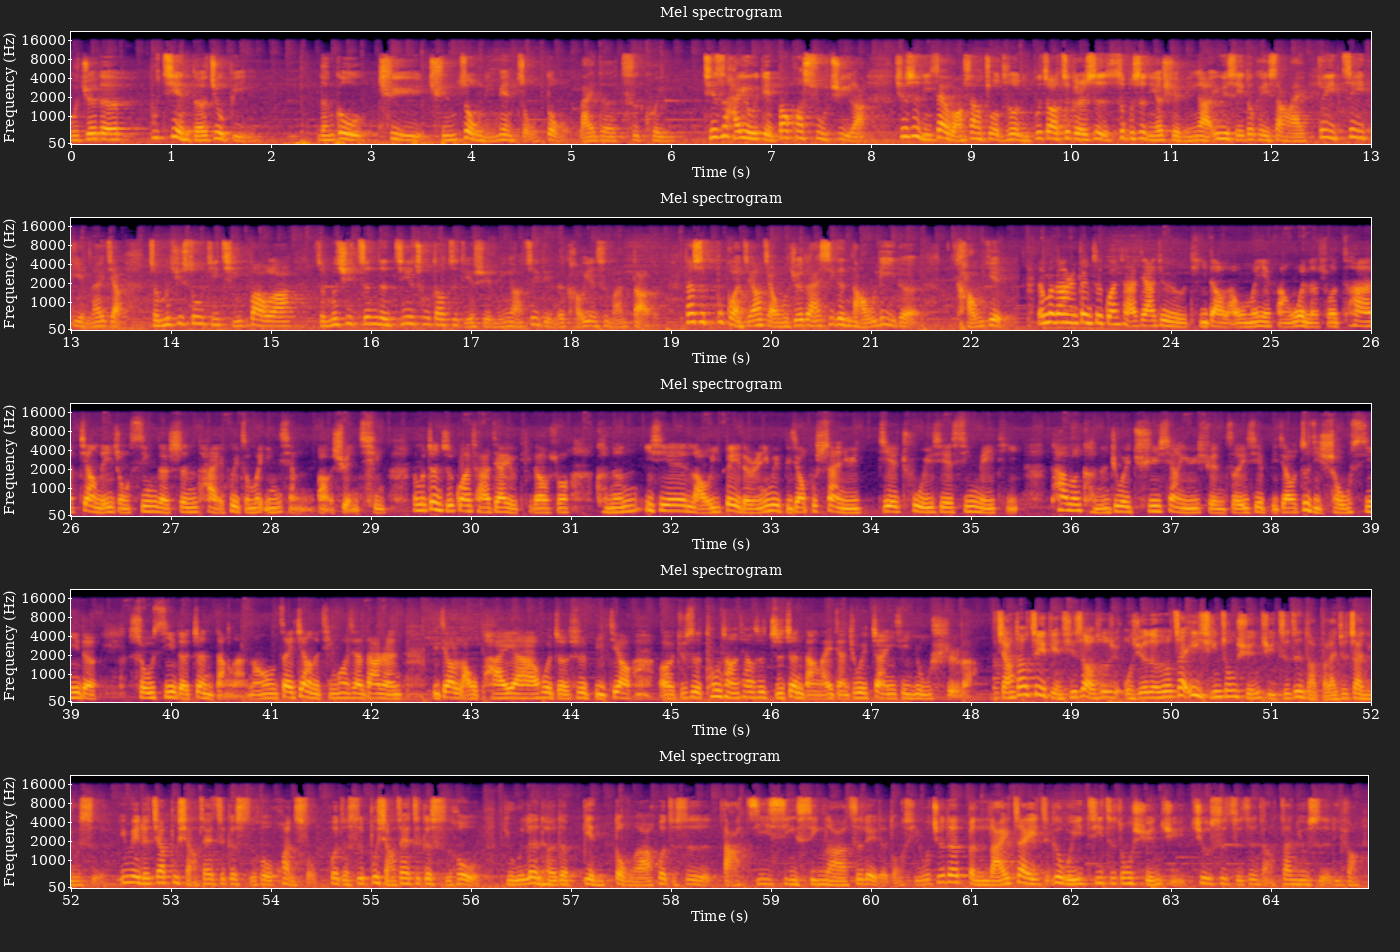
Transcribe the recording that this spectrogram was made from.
我觉得不见得就比能够去群众里面走动来的吃亏。其实还有一点，包括数据啦，就是你在网上做的时候，你不知道这个人是是不是你的选民啊，因为谁都可以上来。所以这一点来讲，怎么去收集情报啦，怎么去真正接触到自己的选民啊，这一点的考验是蛮大的。但是不管怎样讲，我觉得还是一个脑力的考验。那么当然，政治观察家就有提到了，我们也访问了，说他这样的一种新的生态会怎么影响呃选情。那么政治观察家有提到说，可能一些老一辈的人，因为比较不善于接触一些新媒体，他们可能就会趋向于选择一些比较自己熟悉的、熟悉的政党啦。然后在这样的情况下，当然比较老牌呀，或者是比较呃，就是通常像是执政党来讲，就会占一些优势了。讲到这一点，其实老师我觉得说，在疫情中选举，执政党本来就占优势，因因为人家不想在这个时候换手，或者是不想在这个时候有任何的变动啊，或者是打击信心啦之类的东西。我觉得本来在这个危机之中选举，就是执政党占优势的地方。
